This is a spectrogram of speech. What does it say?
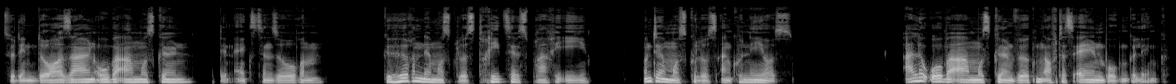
Zu den dorsalen Oberarmmuskeln, den Extensoren, gehören der Musculus triceps brachii und der Musculus ancuneus. Alle Oberarmmuskeln wirken auf das Ellenbogengelenk.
